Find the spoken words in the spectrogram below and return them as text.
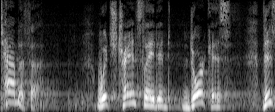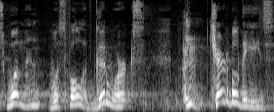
Tabitha, which translated Dorcas. This woman was full of good works, charitable deeds,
